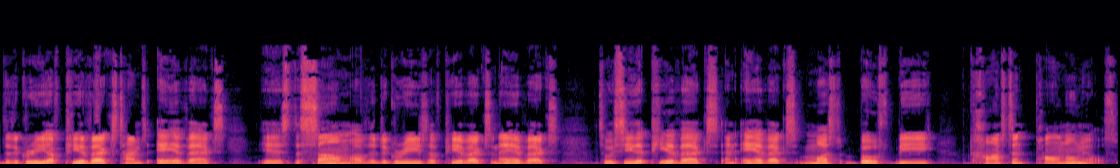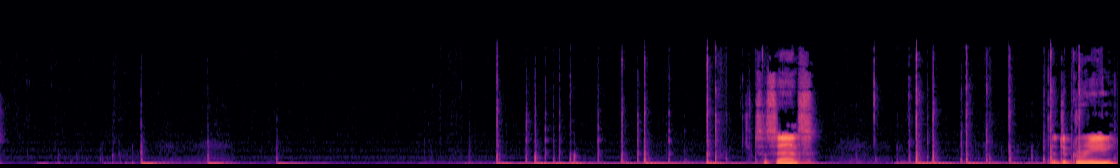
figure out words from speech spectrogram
the degree of p of x times a of x is the sum of the degrees of p of x and a of x, so we see that p of x and a of x must both be constant polynomials. So since the degree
